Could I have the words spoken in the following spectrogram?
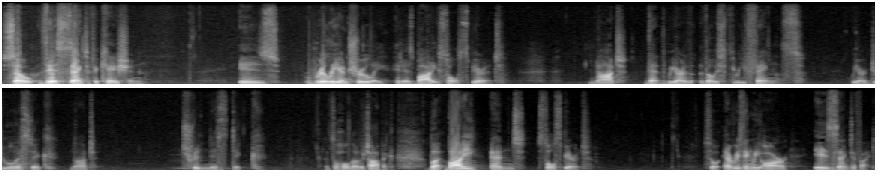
So, this sanctification is really and truly, it is body, soul, spirit. Not that we are those three things. We are dualistic, not trinistic. That's a whole other topic. But body and soul, spirit. So everything we are is sanctified.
